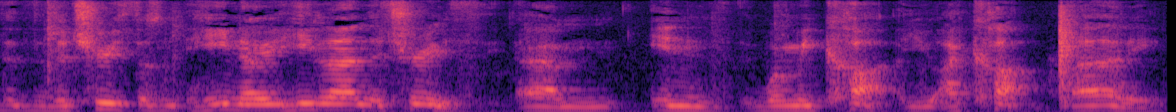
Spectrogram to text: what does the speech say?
the, the, the truth doesn't. He know he learned the truth um, in when we cut. You I cut early,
